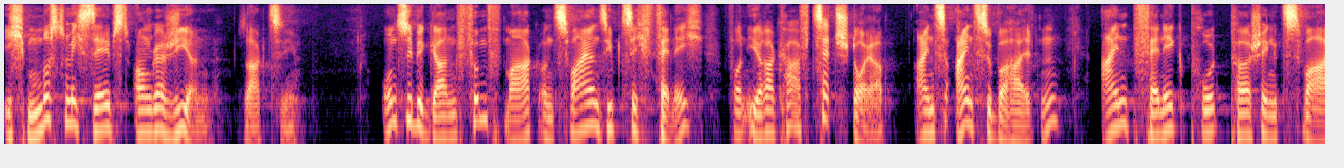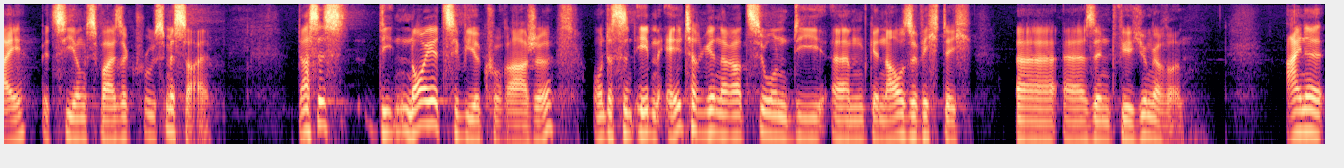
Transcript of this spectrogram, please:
Ich muss mich selbst engagieren, sagt sie. Und sie begann 5 Mark und 72 Pfennig von ihrer Kfz-Steuer einzubehalten. Ein Pfennig pro Pershing 2 beziehungsweise Cruise Missile. Das ist die neue Zivilcourage und es sind eben ältere Generationen, die ähm, genauso wichtig äh, äh, sind wie jüngere. Eine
